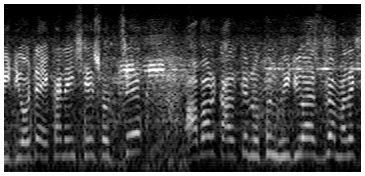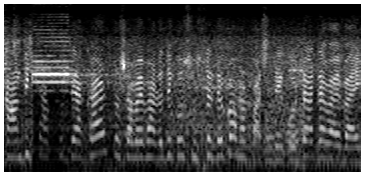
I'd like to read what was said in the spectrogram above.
ভিডিওটা এখানেই শেষ হচ্ছে। আবার কালকে নতুন ভিডিও আসবে আমাদের কান্দি ঠাকুর দেখার। তো সবাই ভালো থেকো, সুস্থ থেকো, আমার পাশে থেকো। টাটা বাই বাই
